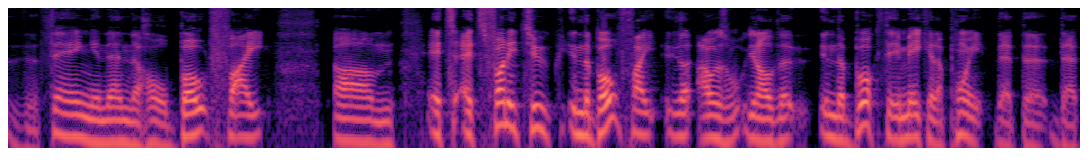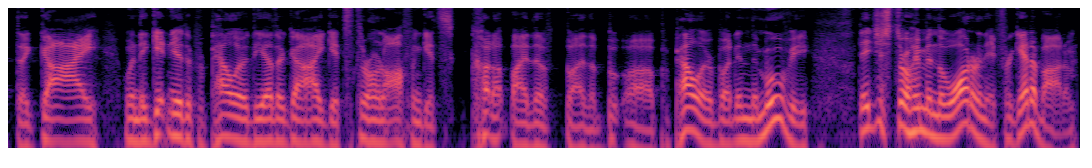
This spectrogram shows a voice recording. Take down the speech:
the thing, and then the whole boat fight. Um, it's it's funny too. In the boat fight, I was you know the in the book they make it a point that the that the guy when they get near the propeller, the other guy gets thrown off and gets cut up by the by the uh, propeller. But in the movie, they just throw him in the water and they forget about him.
